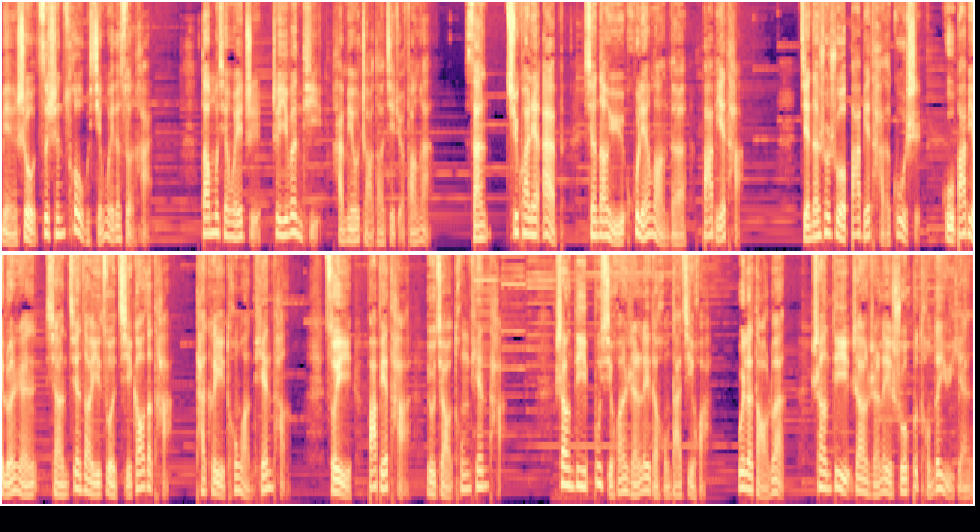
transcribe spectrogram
免受自身错误行为的损害。到目前为止，这一问题还没有找到解决方案。三、区块链 App 相当于互联网的巴别塔。简单说说巴别塔的故事：古巴比伦人想建造一座极高的塔，它可以通往天堂，所以巴别塔又叫通天塔。上帝不喜欢人类的宏大计划，为了捣乱，上帝让人类说不同的语言。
